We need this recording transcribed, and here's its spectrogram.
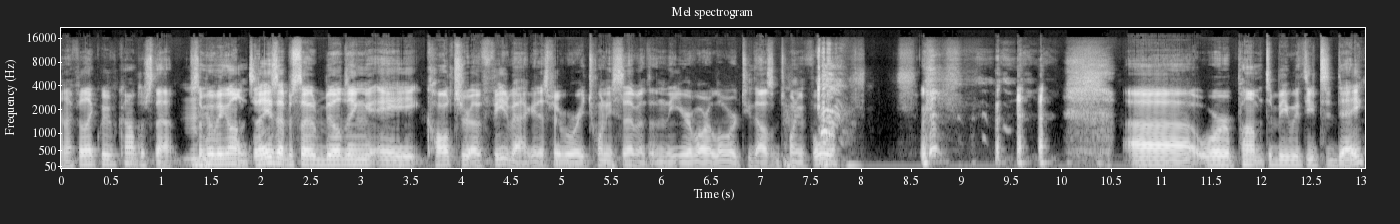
And I feel like we've accomplished that. So Mhm. moving on. Today's episode building a culture of feedback. It is February 27th in the year of our Lord 2024. uh, we're pumped to be with you today.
